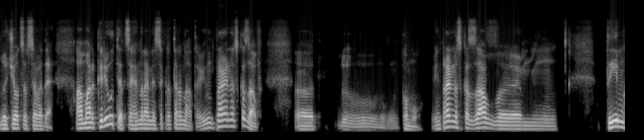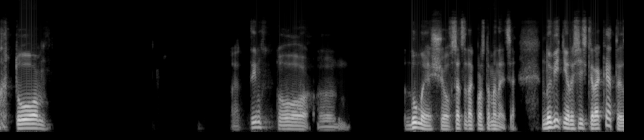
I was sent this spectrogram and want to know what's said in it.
до чого це все веде? А Марк Рюте, це генеральний секретар НАТО. Він правильно сказав е, кому? Він правильно сказав е, тим, хто тим, хто думає, що все це так просто минеться. Новітні російські ракети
